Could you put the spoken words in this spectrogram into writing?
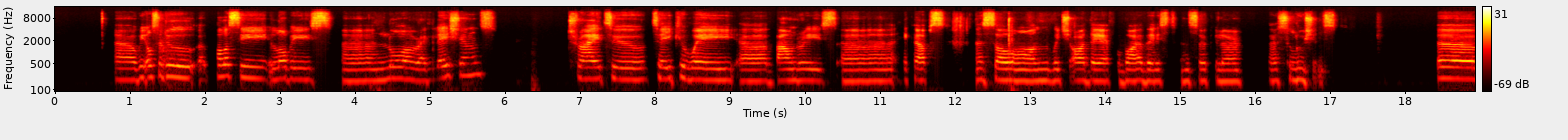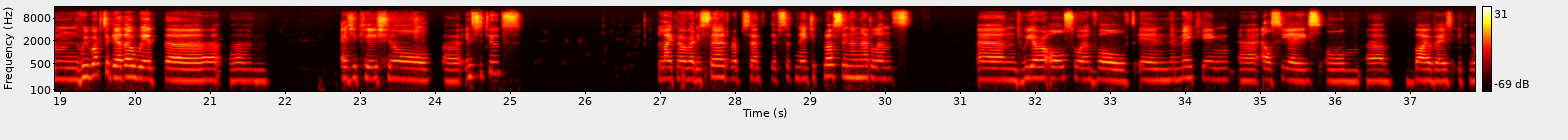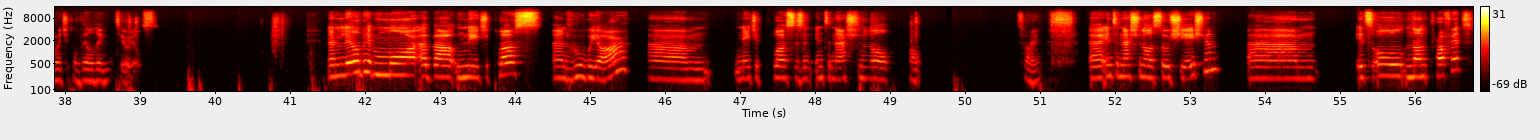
Uh, we also do uh, policy lobbies, uh, law regulations, try to take away uh, boundaries, hiccups, and so on, which are there for bio-based and circular solutions. Um, we work together with um, educational institutes. Like I already said, representatives of Nature Plus in the Netherlands, and we are also involved in making uh, LCAs on uh, bio-based ecological building materials. Then a little bit more about Nature Plus and who we are. Um, Nature Plus is an international, oh, sorry, uh, international association. Um, it's all non-profit,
